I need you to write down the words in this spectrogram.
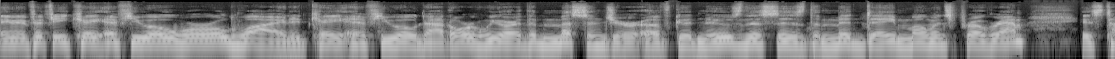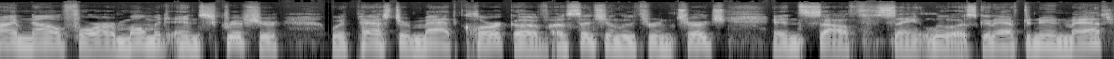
AM 850 KFUO worldwide at kfuo.org. We are the messenger of good news. This is the Midday Moments program. It's time now for our moment in scripture with Pastor Matt Clark of Ascension Lutheran Church in South St. Louis. Good afternoon, Matt.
